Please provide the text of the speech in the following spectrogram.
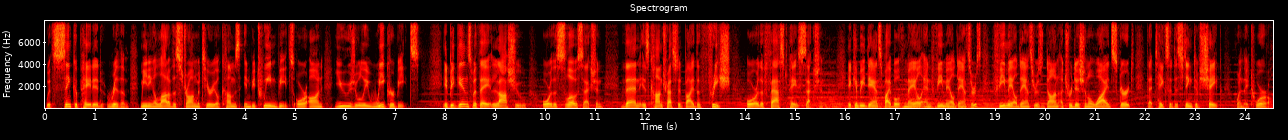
with syncopated rhythm, meaning a lot of the strong material comes in between beats or on usually weaker beats. It begins with a lassú, or the slow section, then is contrasted by the friss, or the fast paced section. It can be danced by both male and female dancers. Female dancers don a traditional wide skirt that takes a distinctive shape when they twirl.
